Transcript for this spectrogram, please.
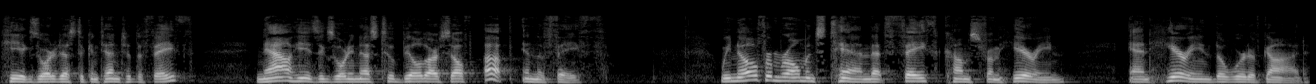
He exhorted us to contend to the faith. Now he is exhorting us to build ourselves up in the faith. We know from Romans 10 that faith comes from hearing and hearing the Word of God.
